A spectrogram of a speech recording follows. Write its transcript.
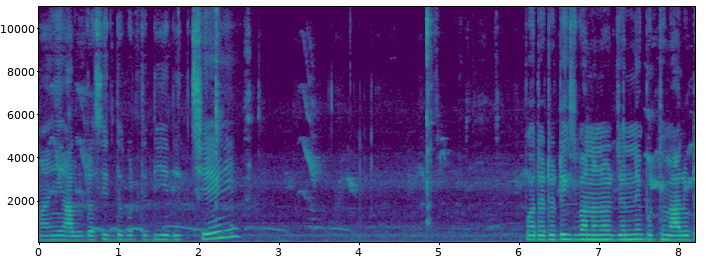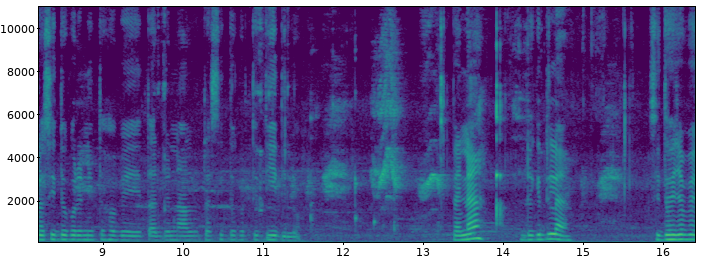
মাহি আলুটা সিদ্ধ করতে দিয়ে দিচ্ছে। পটাটো টিক্স বানানোর জন্য প্রথমে আলুটা সিদ্ধ করে নিতে হবে তার জন্য আলুটা সিদ্ধ করতে দিয়ে দিল। তাই না? ঢেকে দিলা? সিদ্ধ হয়ে যাবে?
